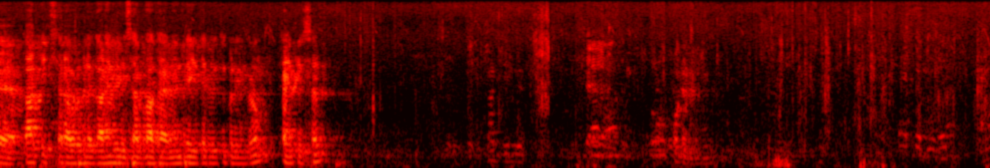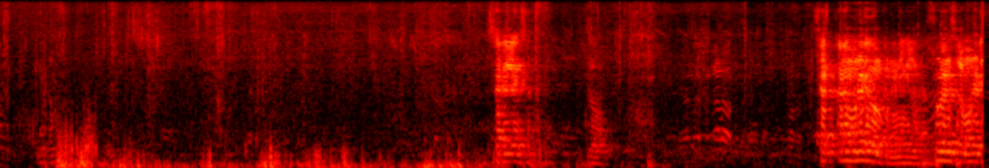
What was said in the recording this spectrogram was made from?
தீபம் கார்த்திக் சார் அவர்களுக்கு அனைவரின் சார்பாக நன்றியை தெரிவித்துக் கொள்கின்றோம். தேங்க்யூ சார் சார் இல்லைங்க சார் ஹலோ சார் முன்னாடி வாங்க நீங்களா? ஸ்டூடெண்ட்ஸ்ல முன்னாடி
